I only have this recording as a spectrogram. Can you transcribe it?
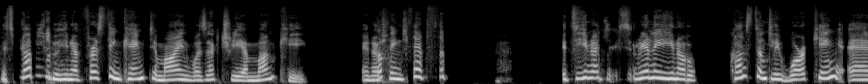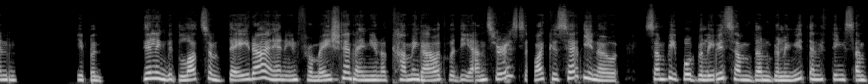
It's probably, you know, first thing came to mind was actually a monkey. And I think it's, you know, it's really, you know, constantly working and even dealing with lots of data and information and, you know, coming out with the answers. Like I said, you know, some people believe it, some don't believe it. And I think some,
